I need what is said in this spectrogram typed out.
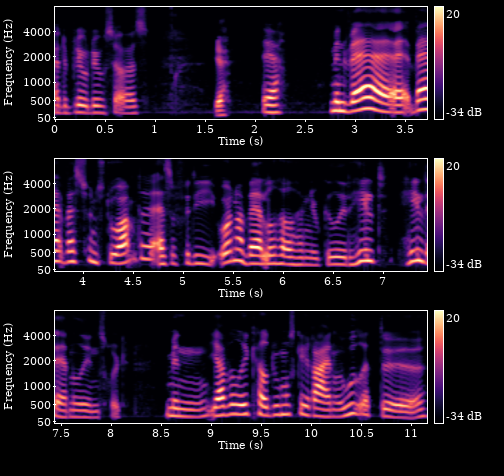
Og det blev det jo så også. Ja. Ja. Men hvad, hvad, hvad synes du om det? Altså, fordi under valget havde han jo givet et helt, helt andet indtryk. Men jeg ved ikke, havde du måske regnet ud, at, øh,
